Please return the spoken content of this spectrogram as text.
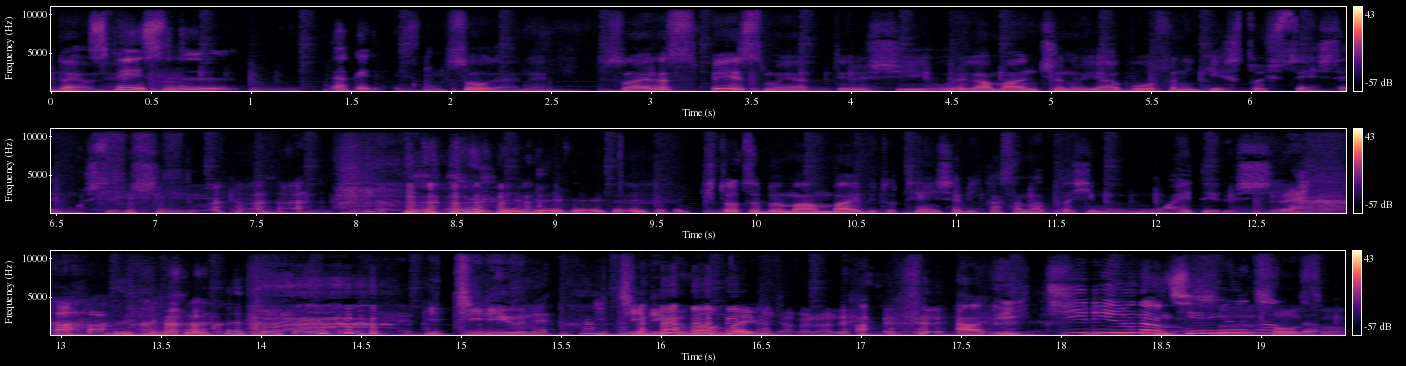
うん。だよね。スペースだけですね。そうだよね。その間スペースもやってるし、俺がマンチュの野望そにゲスト出演したりもしてるし、一粒万倍日と転写日重なった日ももう経てるし、一流ね。一流万倍日だからあれ。あ、一流なの一流なんだ。そうそう。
